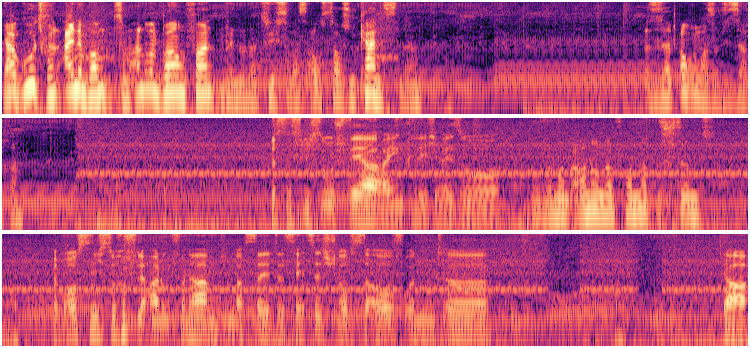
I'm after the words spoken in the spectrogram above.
Ja gut, von einem Baum zum anderen Baum fahren, wenn du natürlich sowas austauschen kannst, ne? Das ist halt auch immer so die Sache. Das ist nicht so schwer eigentlich, also... Und wenn man Ahnung davon hat, bestimmt. Da brauchst du nicht so viel Ahnung von haben. Du machst halt das Headset, schraubst du auf und äh, ja.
